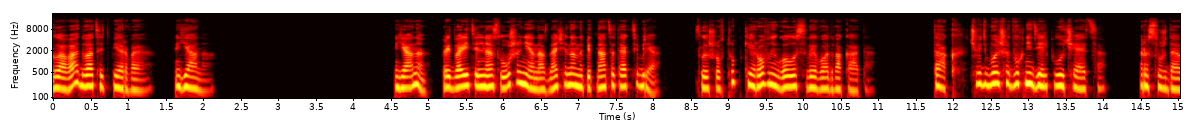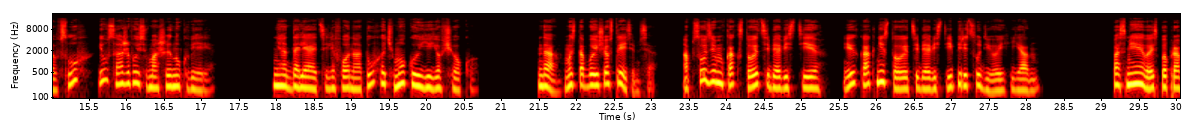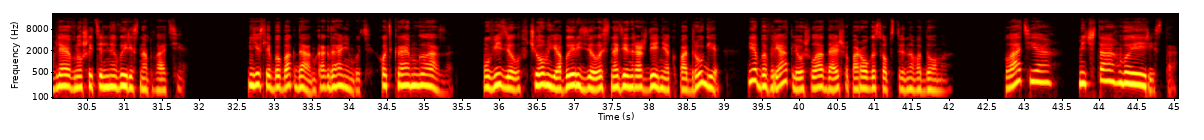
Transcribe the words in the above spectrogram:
Глава 21. Яна. «Яна, предварительное слушание назначено на 15 октября». Слышу в трубке ровный голос своего адвоката. «Так, чуть больше двух недель получается». Рассуждаю вслух и усаживаюсь в машину к Вере. Не отдаляя телефона от уха, чмокаю ее в щеку. «Да, мы с тобой еще встретимся. Обсудим, как стоит себя вести и как не стоит себя вести перед судьей, Ян». Посмеиваясь, поправляю внушительный вырез на платье. Если бы Богдан когда-нибудь, хоть краем глаза, увидел, в чем я вырядилась на день рождения к подруге, я бы вряд ли ушла дальше порога собственного дома. Платье — мечта воэриста.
